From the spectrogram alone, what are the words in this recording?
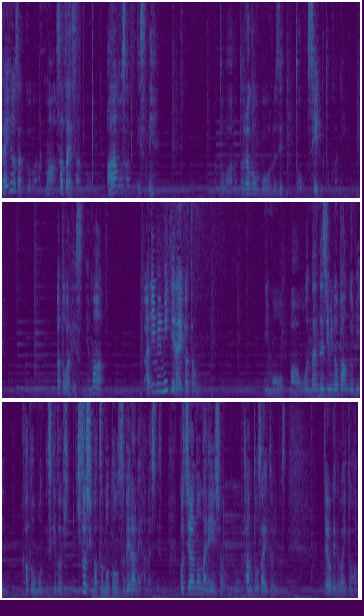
代表作は、まあ、サザエさんのアナゴさんですね。あとは「ドラゴンボール Z セル」とかね。あとはですねまあアニメ見てない方にもまあおなじみの番組かと思うんですけどひとし松本の滑らない話ですね。こちらのナレーションを担当されております。というわけで割と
